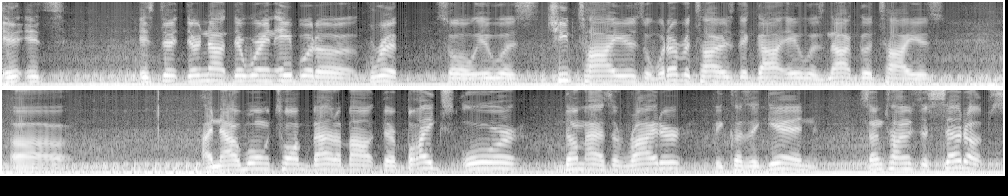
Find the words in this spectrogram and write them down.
it, it's it's they're, they're not they weren't able to grip so it was cheap tires or whatever tires they got it was not good tires. Uh and i won't talk bad about their bikes or them as a rider because again sometimes the setups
